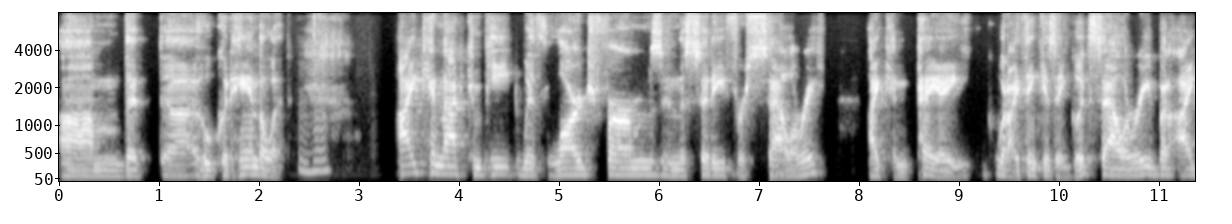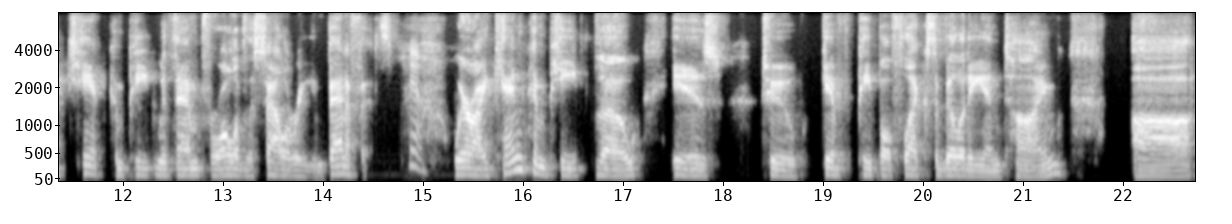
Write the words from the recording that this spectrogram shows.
um, that uh, who could handle it. hmm I cannot compete with large firms in the city for salary. I can pay a what I think is a good salary, but I can't compete with them for all of the salary and benefits. Yeah. Where I can compete though is to give people flexibility and time uh,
